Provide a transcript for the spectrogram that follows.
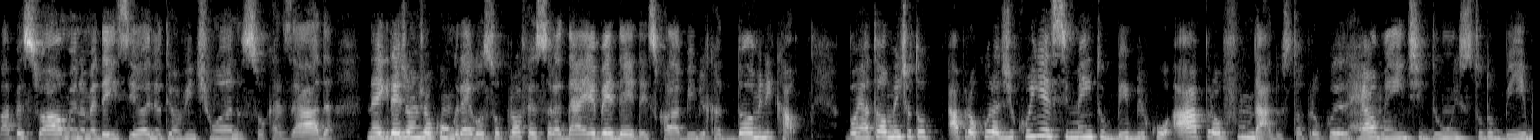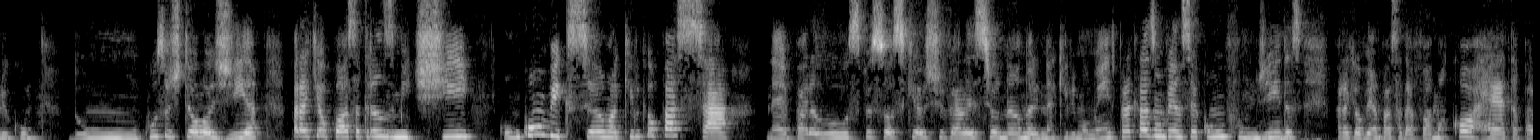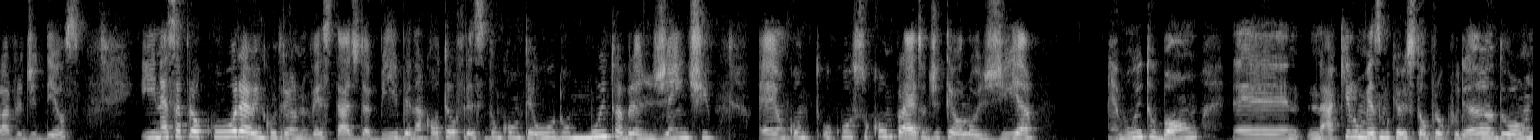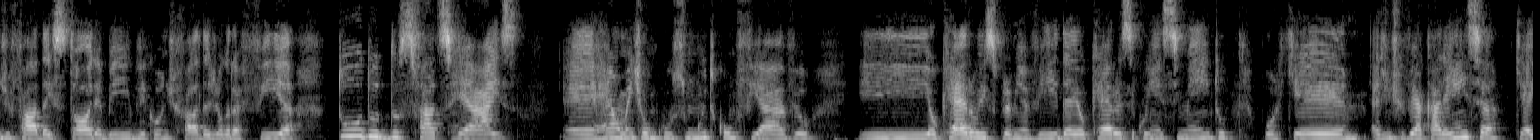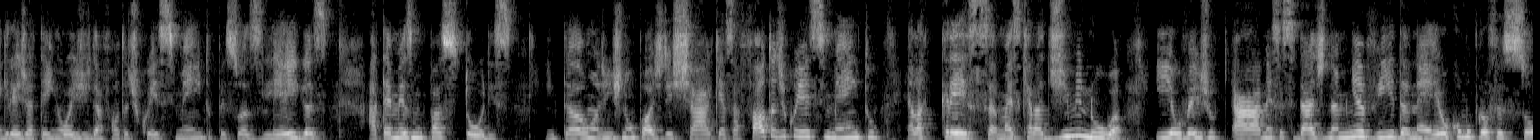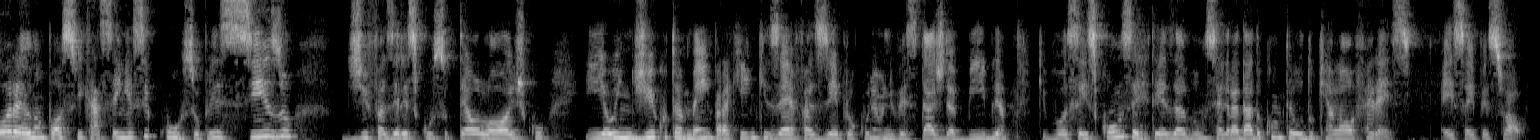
Olá pessoal, meu nome é Deisiane, eu tenho 21 anos, sou casada. Na igreja onde eu congrego, eu sou professora da EBD, da Escola Bíblica Dominical. Bom, e atualmente eu estou à procura de conhecimento bíblico aprofundado. Estou à procura realmente de um estudo bíblico, de um curso de teologia, para que eu possa transmitir com convicção aquilo que eu passar né, para as pessoas que eu estiver lecionando ali naquele momento, para que elas não venham ser confundidas, para que eu venha passar da forma correta a palavra de Deus. E nessa procura eu encontrei a Universidade da Bíblia, na qual tem oferecido um conteúdo muito abrangente, é um o curso completo de teologia. É muito bom, é aquilo mesmo que eu estou procurando, onde fala da história bíblica, onde fala da geografia, tudo dos fatos reais é, realmente é um curso muito confiável e eu quero isso para minha vida, eu quero esse conhecimento, porque a gente vê a carência que a igreja tem hoje da falta de conhecimento, pessoas leigas, até mesmo pastores. Então, a gente não pode deixar que essa falta de conhecimento ela cresça, mas que ela diminua. E eu vejo a necessidade na minha vida, né? Eu como professora, eu não posso ficar sem esse curso. Eu preciso de fazer esse curso teológico e eu indico também para quem quiser fazer, procure a Universidade da Bíblia, que vocês com certeza vão se agradar do conteúdo que ela oferece. É isso aí, pessoal.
